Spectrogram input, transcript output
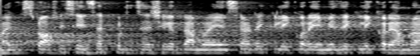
মাইক্রোসফট অফিসে ইনসার্ট করতে চাই, সেক্ষেত্রে আমরা ইনসার্টে ক্লিক করে ইমেজে ক্লিক করে আমরা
